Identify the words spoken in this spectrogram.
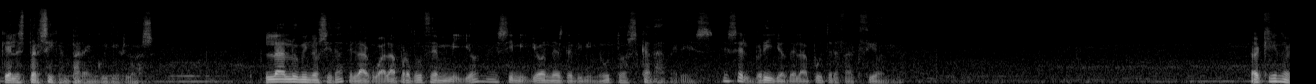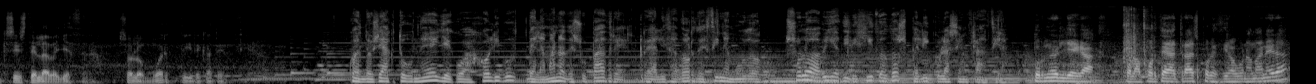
que les persiguen para engullirlos. La luminosidad del agua la producen millones y millones de diminutos cadáveres. Es el brillo de la putrefacción. Aquí no existe la belleza, solo muerte y decadencia. Cuando Jacques Tourné llegó a Hollywood de la mano de su padre, realizador de cine mudo, solo había dirigido dos películas en Francia. Tourné llega por la puerta de atrás, por decirlo de alguna manera,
